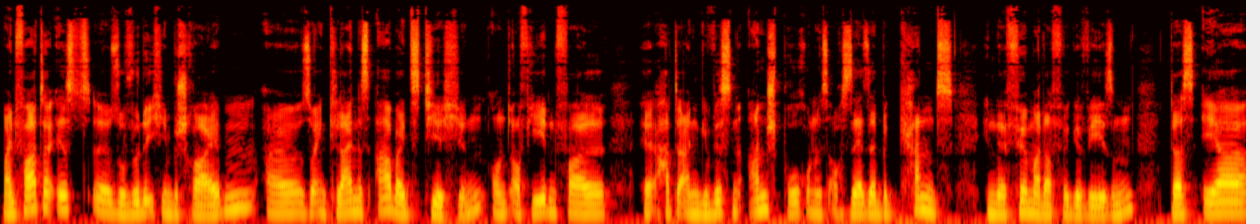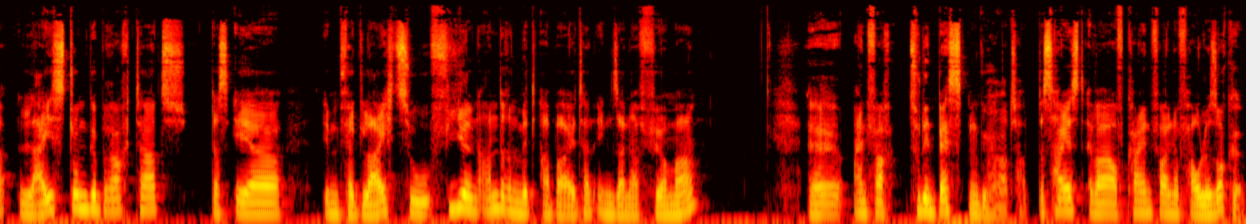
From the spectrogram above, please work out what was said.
Mein Vater ist, äh, so würde ich ihn beschreiben, äh, so ein kleines Arbeitstierchen und auf jeden Fall äh, hatte einen gewissen Anspruch und ist auch sehr, sehr bekannt in der Firma dafür gewesen, dass er Leistung gebracht hat, dass er im Vergleich zu vielen anderen Mitarbeitern in seiner Firma äh, einfach zu den Besten gehört hat. Das heißt, er war auf keinen Fall eine faule Socke.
